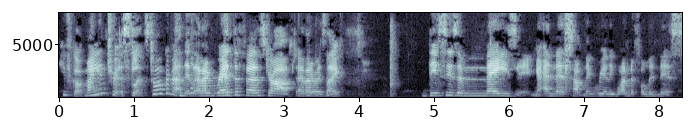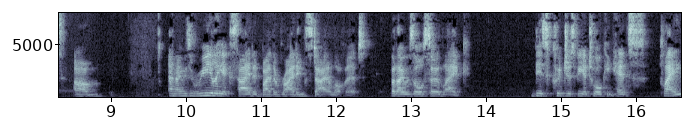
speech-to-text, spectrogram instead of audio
you've got my interest. Let's talk about this. And I read the first draft and I was like, this is amazing. And there's something really wonderful in this. Um, and I was really excited by the writing style of it. But I was also like, this could just be a talking heads play.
